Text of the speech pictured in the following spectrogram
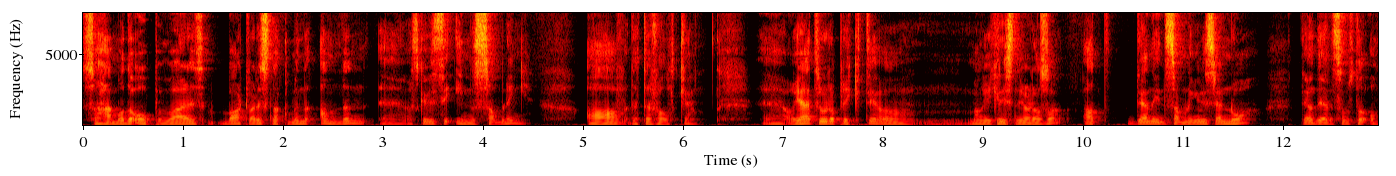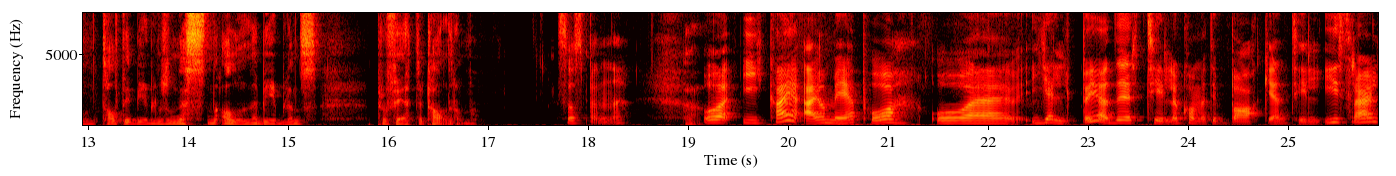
Så her må det åpenbart være snakk om en annen eh, hva skal vi si, innsamling av dette folket. Eh, og jeg tror oppriktig, og mange kristne gjør det også, at den innsamlingen vi ser nå, det er jo det som står omtalt i Bibelen, som nesten alle Bibelens profeter taler om. Så spennende. Ja. Og Ikai er jo med på å eh, hjelpe jøder til å komme tilbake igjen til Israel.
